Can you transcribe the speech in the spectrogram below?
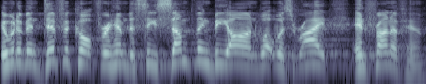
It would have been difficult for him to see something beyond what was right in front of him.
